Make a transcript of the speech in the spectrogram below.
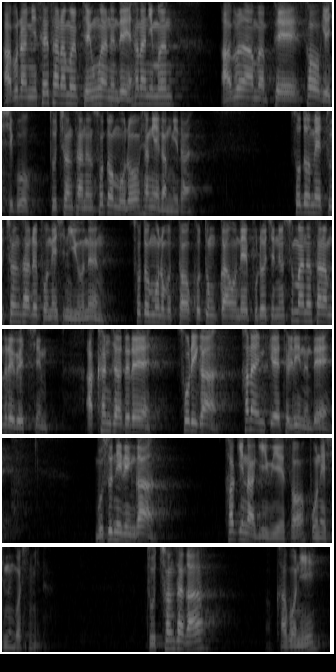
아브라함이 세 사람을 배웅하는데 하나님은 아브라함 앞에 서 계시고 두 천사는 소돔으로 향해 갑니다. 소돔에 두 천사를 보내신 이유는 소돔으로부터 고통 가운데 부러지는 수많은 사람들의 외침, 악한 자들의 소리가 하나님께 들리는데 무슨 일인가 확인하기 위해서 보내시는 것입니다. 두 천사가 가보니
